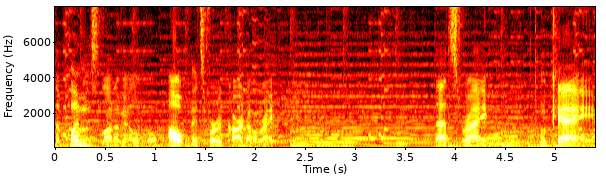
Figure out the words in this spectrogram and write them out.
deployment slot available. Oh, it's for Ricardo, right. That's right. Okay,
